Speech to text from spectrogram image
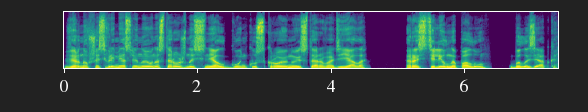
Вернувшись в ремесленную, он осторожно снял гуньку, скроенную из старого одеяла, расстелил на полу, было зябко.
